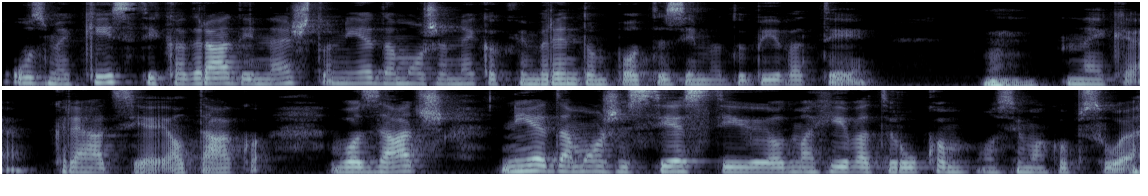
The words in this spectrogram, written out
uzme kist i kad radi nešto, nije da može nekakvim random potezima dobivati Mhm. neke kreacije, jel tako? Vozač nije da može sjesti i odmahivati rukom, osim ako psuje.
